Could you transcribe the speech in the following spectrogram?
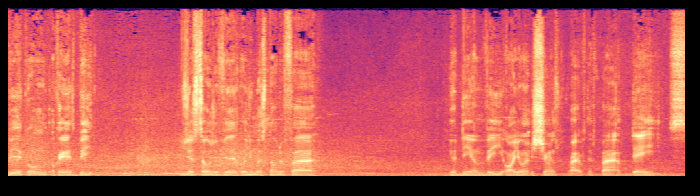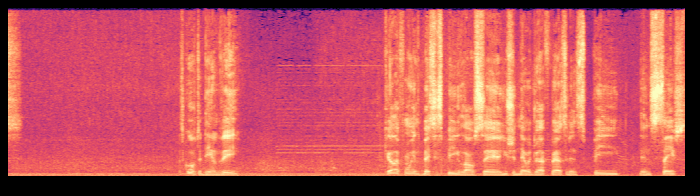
vehicle okay it's B you just sold your vehicle. You must notify your DMV or your insurance provider within five days. Let's go up to DMV. California's basic speed law says you should never drive faster than speed than safe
